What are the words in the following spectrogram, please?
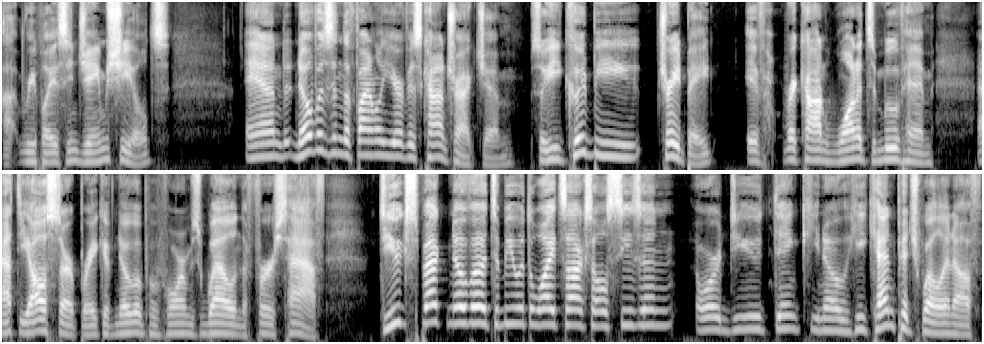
uh, replacing James Shields. And Nova's in the final year of his contract, Jim. So he could be trade bait if Rick Hahn wanted to move him at the All Star break if Nova performs well in the first half. Do you expect Nova to be with the White Sox all season, or do you think you know he can pitch well enough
